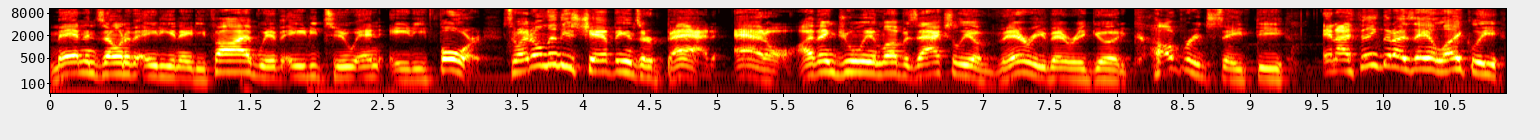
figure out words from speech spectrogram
Man in zone of 80 and 85. We have 82 and 84. So I don't think these champions are bad at all. I think Julian Love is actually a very, very good coverage safety. And I think that Isaiah Likely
